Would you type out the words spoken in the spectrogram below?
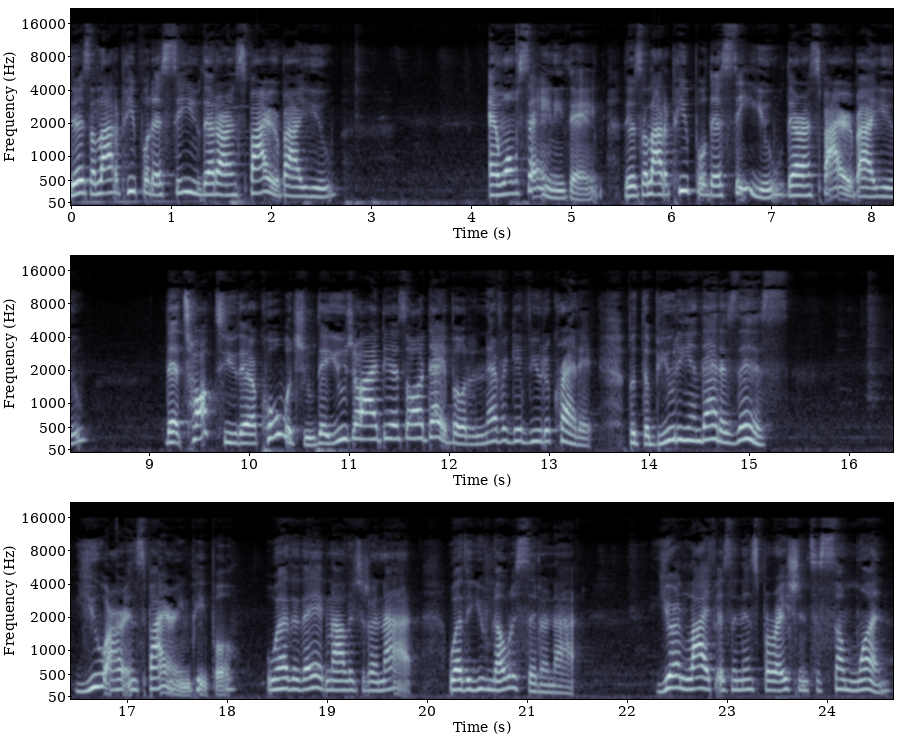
There's a lot of people that see you that are inspired by you and won't say anything. There's a lot of people that see you, they're inspired by you, that talk to you, they're cool with you. They use your ideas all day, but will never give you the credit. But the beauty in that is this you are inspiring people, whether they acknowledge it or not, whether you notice it or not. Your life is an inspiration to someone.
